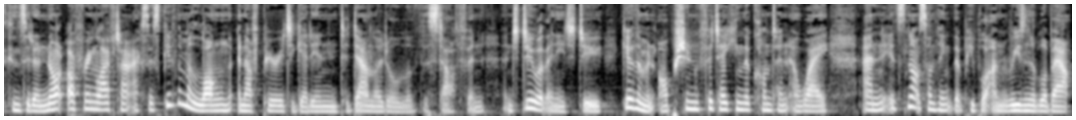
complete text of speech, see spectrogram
consider not offering lifetime access, give them a long enough period to get in, to download all of the stuff and, and to do what they need to do. Give them an option for taking the content away. And it's not something that people are unreasonable about.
